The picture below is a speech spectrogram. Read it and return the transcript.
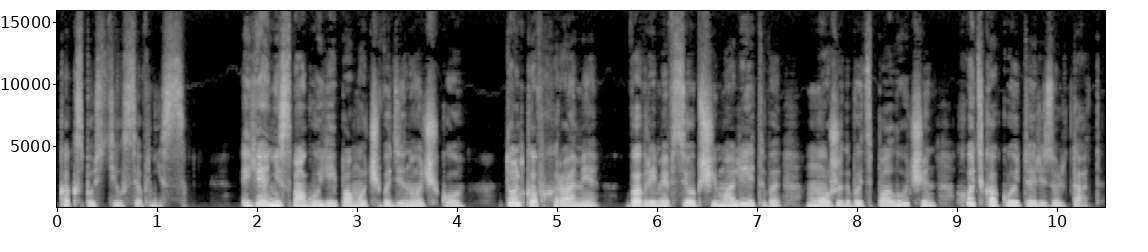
как спустился вниз. «Я не смогу ей помочь в одиночку, только в храме. Во время всеобщей молитвы может быть получен хоть какой-то результат.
